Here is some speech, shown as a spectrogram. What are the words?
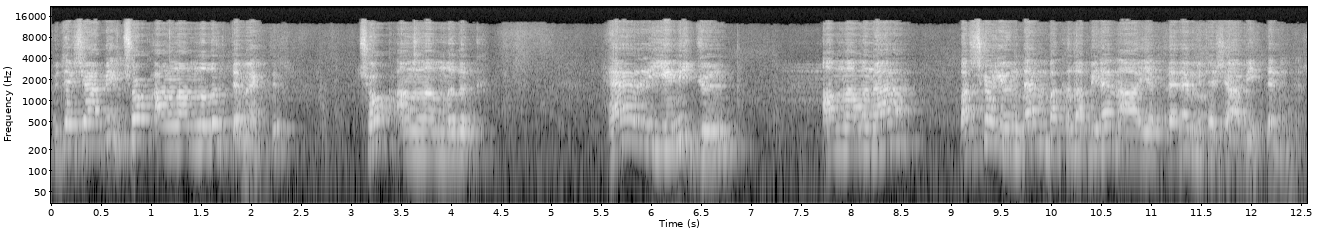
müteşabih çok anlamlılık demektir. Çok anlamlılık. Her yeni gün anlamına başka yönden bakılabilen ayetlere müteşabih denilir.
